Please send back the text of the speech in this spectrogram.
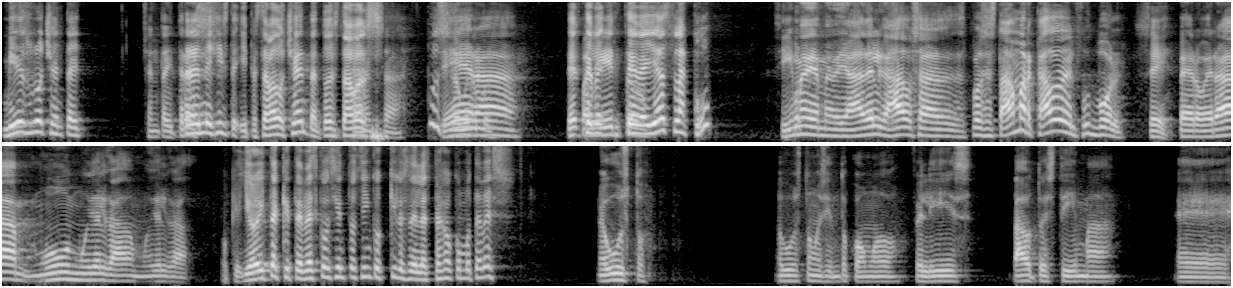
Mides un 83, 83. me dijiste, y pesaba 80, entonces estabas... 80. pues, Sí, era bueno, era- ¿Te, te ve- palito. te veías flaco? sí me, me veía delgado, o sea, pues estaba marcado del fútbol, Sí. pero era muy, muy delgado, muy delgado. Ok, y ahorita que te ves con 105 kilos en el espejo, ¿cómo te ves? Me gusto, me gusto, me siento cómodo, feliz, da autoestima. eh,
